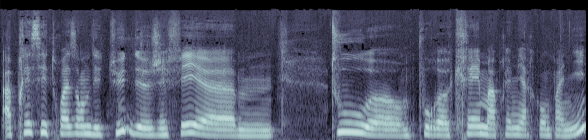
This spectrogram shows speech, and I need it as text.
Après ces 3 ans d'études, j'ai fait tout euh, pour euh, créer ma première compagnie.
